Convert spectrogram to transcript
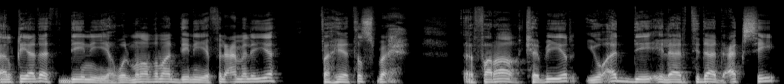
القيادات الدينية والمنظمات الدينية في العملية فهي تصبح فراغ كبير يؤدي إلى ارتداد عكسي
